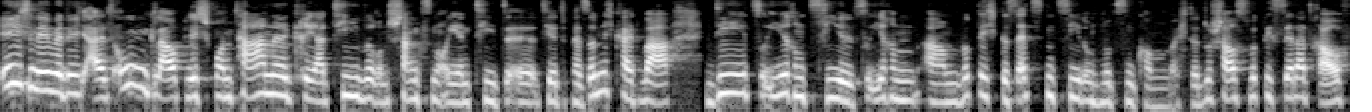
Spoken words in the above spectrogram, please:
ich nehme dich als unglaublich spontane, kreative und chancenorientierte Persönlichkeit wahr, die zu ihrem Ziel, zu ihrem ähm, wirklich gesetzten Ziel und Nutzen kommen möchte. Du schaust wirklich sehr darauf,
